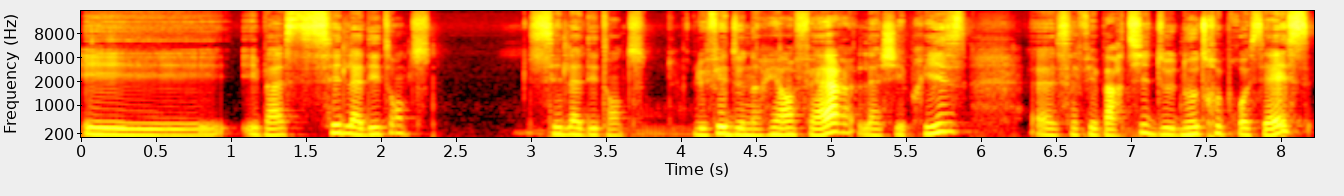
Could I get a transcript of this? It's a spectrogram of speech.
Et, et bah, c'est de la détente. C'est de la détente. Le fait de ne rien faire, lâcher prise, euh, ça fait partie de notre process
